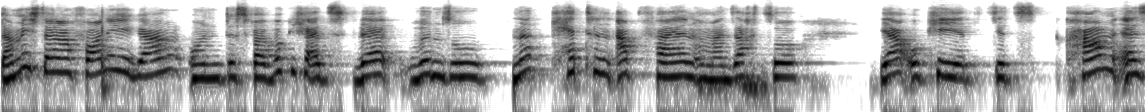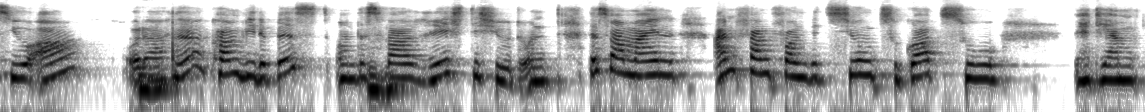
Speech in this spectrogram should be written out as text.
dann bin ich da nach vorne gegangen und das war wirklich, als wär, würden so ne, Ketten abfallen und man sagt so, ja, okay, jetzt, jetzt come as you are oder mhm. ne, komm wie du bist. Und das mhm. war richtig gut. Und das war mein Anfang von Beziehung zu Gott, zu die haben,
